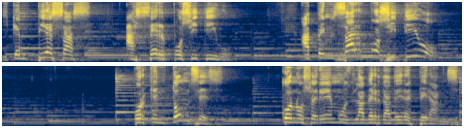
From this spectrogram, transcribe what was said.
Y que empiezas a ser positivo, a pensar positivo, porque entonces conoceremos la verdadera esperanza.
